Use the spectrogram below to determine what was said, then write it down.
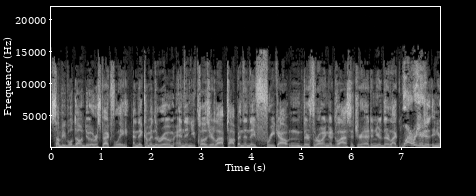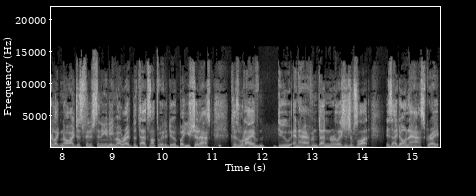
Some people don't do it respectfully and they come in the room and then you close your laptop and then they freak out and they're throwing a glass at your head and you're, they're like, what are you? do-" And you're like, no, I just finished sending an email, right? But that's not the way to do it. But you should ask because what I do and I haven't done in relationships a lot is I don't ask, right?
